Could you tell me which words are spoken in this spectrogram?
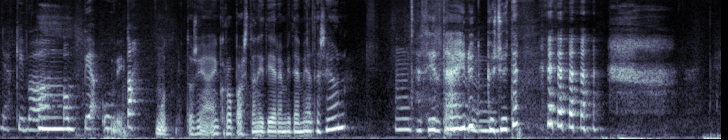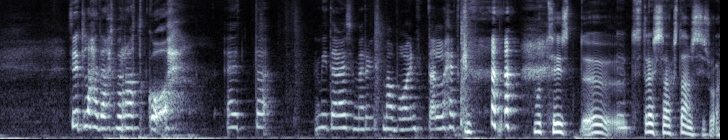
Ja kivaa Ah. oppia uutta. Niin. Mutta tosiaan en kropastani tiedä, mitä mieltä se on. Mm. Siltä ei nyt kysytä. Sitten lähdetäänkö me ratkoon, että mitä esimerkiksi mä voin tällä hetkellä. Mutta siis ö, stressaako tanssi sua?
